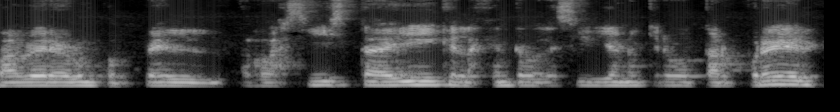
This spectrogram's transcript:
va a haber algún papel racista ahí, que la gente va a decir, yo no quiero votar por él.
